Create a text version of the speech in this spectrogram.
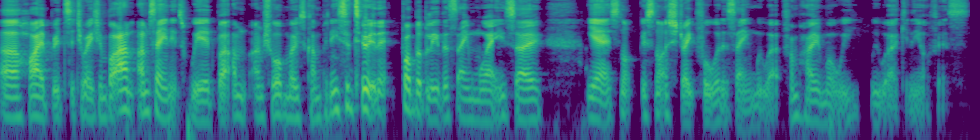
uh, hybrid situation. But I'm, I'm saying it's weird, but I'm, I'm sure most companies are doing it probably the same way. So, yeah, it's not it's not as straightforward as saying we work from home or we we work in the office.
